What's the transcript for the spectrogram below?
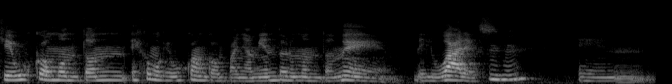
que busco un montón, es como que busco acompañamiento en un montón de, de lugares. En,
